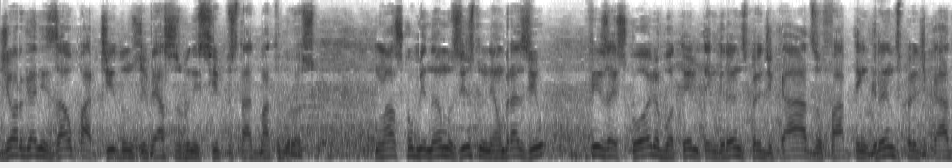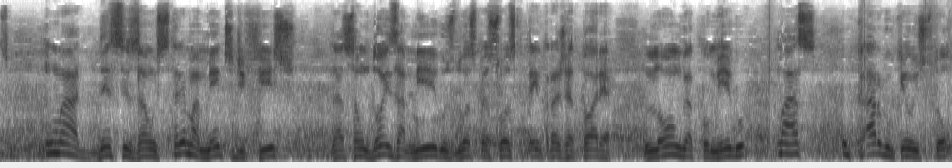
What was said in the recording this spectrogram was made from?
de organizar o partido nos diversos municípios do estado de Mato Grosso. Nós combinamos isso no União Brasil, fiz a escolha, o Botelho tem grandes predicados, o Fábio tem grandes predicados. Uma decisão extremamente difícil, né? são dois amigos, duas pessoas que têm trajetória longa comigo, mas o cargo que eu estou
